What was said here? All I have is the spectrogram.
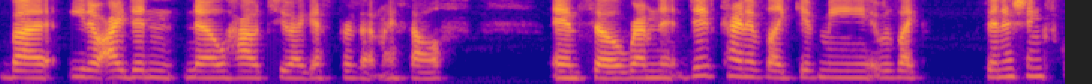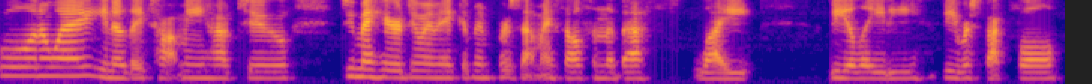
but you know, I didn't know how to, I guess, present myself. And so Remnant did kind of like give me, it was like finishing school in a way. You know, they taught me how to do my hair, do my makeup, and present myself in the best light be a lady, be respectful,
